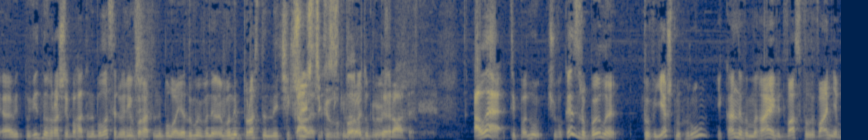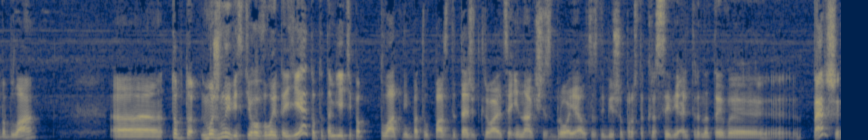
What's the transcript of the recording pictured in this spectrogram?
Е, відповідно, грошей багато не було, серверів багато не було. Я думаю, вони вони просто не чекали, що стільки народу буде грати. Але, типу, ну, чуваки зробили ПВЄшну гру, яка не вимагає від вас вливання бабла. Е, Тобто, можливість його влити є. Тобто там є, типу, платний Battle Pass, де теж відкриваються інакші зброї, але це здебільшого просто красиві альтернативи перших.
